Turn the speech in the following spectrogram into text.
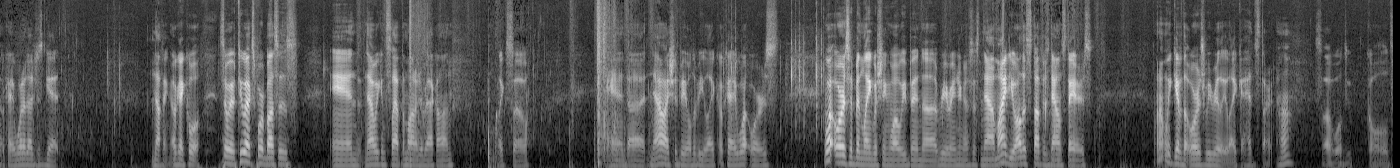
Okay, what did I just get? Nothing. Okay, cool. So we have two export buses, and now we can slap the monitor back on, like so. And uh, now I should be able to be like, okay, what ores what ores have been languishing while we've been uh, rearranging our system? Now, mind you, all this stuff is downstairs. Why don't we give the ores we really like a head start, huh? So we'll do gold.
